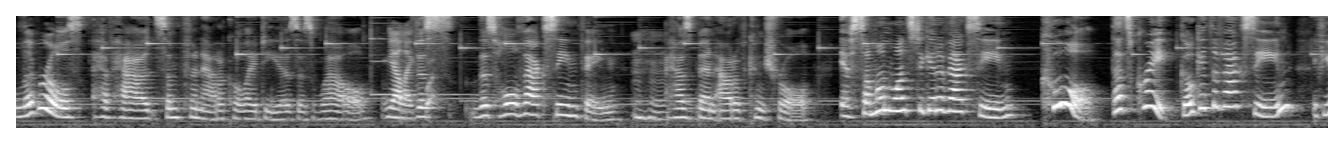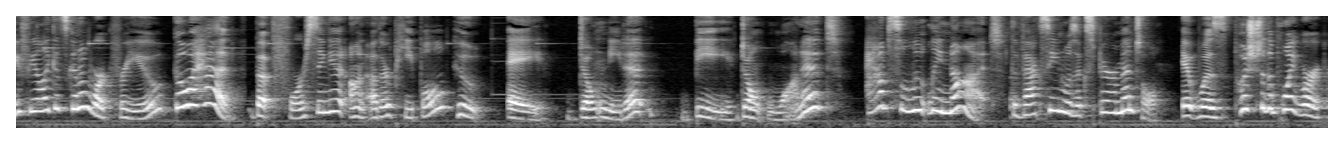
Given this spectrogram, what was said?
Liberals have had some fanatical ideas as well. Yeah, like this this whole vaccine thing mm-hmm. has been out of control. If someone wants to get a vaccine, cool. That's great. Go get the vaccine. If you feel like it's going to work for you, go ahead. But forcing it on other people who A don't need it, B don't want it, absolutely not. The vaccine was experimental. It was pushed to the point where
